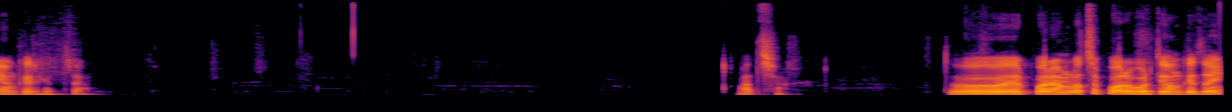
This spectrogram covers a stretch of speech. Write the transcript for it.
এই অঙ্কের ক্ষেত্রে। আচ্ছা তো এরপরে আমরা হচ্ছে পরবর্তী অঙ্কে যাই।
